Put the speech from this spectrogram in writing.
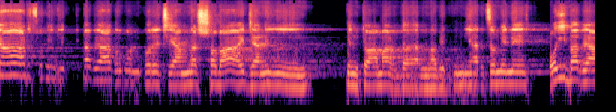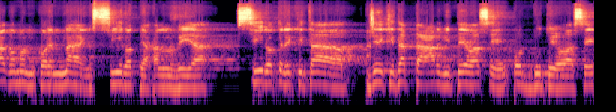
আর কীভাবে আগমন করেছে আমরা সবাই জানি, কিন্তু আমার দয়াল নবী দুনিয়ার জমিনে ওইভাবে আগমন করেন নাই, সিরতে হালভিয়া সিরতের কিতাব, যে কিতাবটা আরবিতেও আছে, উর্দুতেও আছে,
